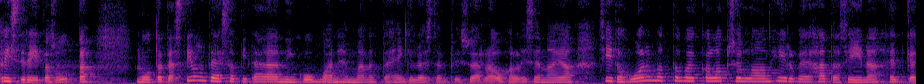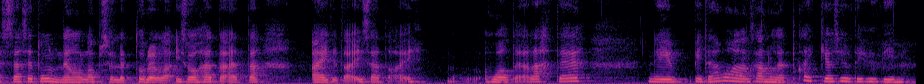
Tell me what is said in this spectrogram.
ristiriitaisuutta. Mutta tässä tilanteessa pitää niin kuin vanhemman että henkilöstön pysyä rauhallisena ja siitä huolimatta, vaikka lapsella on hirveä hätä siinä hetkessä, se tunne on lapselle todella iso hätä, että äiti tai isä tai huoltaja lähtee, niin pitää vaan sanoa, että kaikki on silti hyvin.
